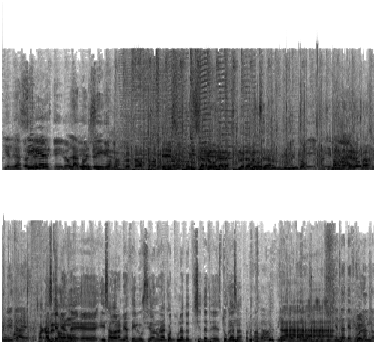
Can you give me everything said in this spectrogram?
Quien la Esto sigue, destino, la consigue. Es Isadora la Vamos a exploradora. un momento. Vamos a hacer. Es que me hace, eh, Isadora, me hace ilusión una, con- una... Siéntete, es tu casa. Por favor. Siéntate, Siéntate, Fernando.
